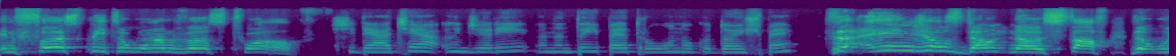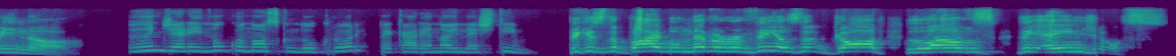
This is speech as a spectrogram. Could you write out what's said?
in 1 Peter 1, verse 12, Și de aceea îngerii în 1 Petru 1 cu 12, the angels don't know stuff that we know. îngerii nu cunosc lucruri pe care noi le știm. Because the Bible never reveals that God loves the angels,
